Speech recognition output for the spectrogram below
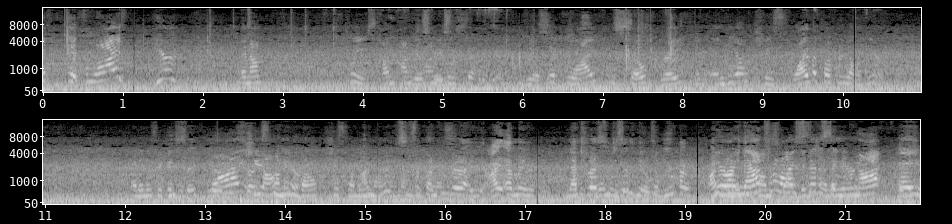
If if life here, and I'm please, I'm I'm Yes, trying please. to be civil here. Yes. If life is so great in India, She's, why the fuck are y'all here? I don't know if you can see. Why are y'all coming here? back. She's coming I'm back. good. This is a country where I, I am a natural citizen here. You have, you're a naturalized citizen. You're not a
